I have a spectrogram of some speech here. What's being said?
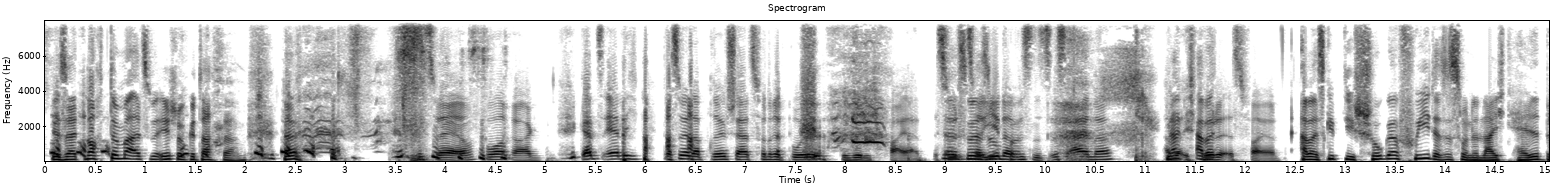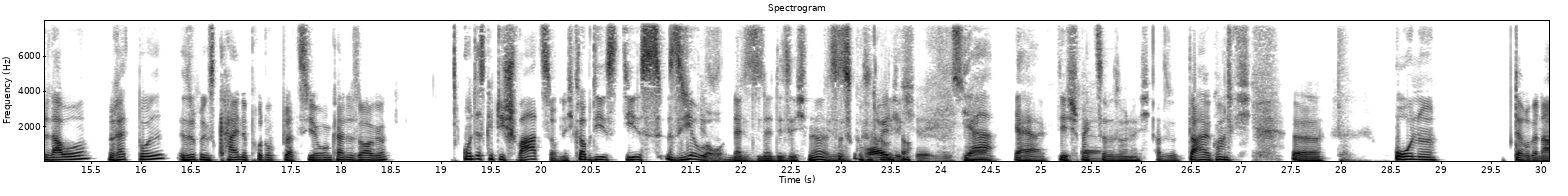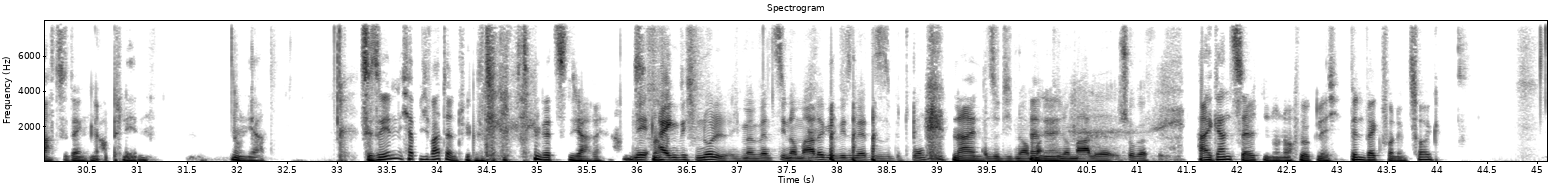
Ihr seid noch dümmer, als wir eh schon gedacht haben. Das wäre hervorragend. Ganz ehrlich, das wäre ein April-Scherz von Red Bull, den würde ich feiern. Es würde zwar super. jeder wissen, es ist einer, aber Nein, ich aber, würde es feiern. Aber es gibt die Sugar Free, das ist so eine leicht hellblaue Red Bull. Ist übrigens keine Produktplatzierung, keine Sorge. Und es gibt die schwarze und ich glaube, die ist, die ist Zero, nennt, nennt die sich, ne? Das ist gräuliche. Ist ja, ja, ja, die schmeckt ja. sowieso nicht. Also daher konnte ich, äh, ohne darüber nachzudenken, ablehnen. Nun ja. Sie sehen, ich habe mich weiterentwickelt die letzten Jahre. Nee, ne? eigentlich null. Ich meine, wenn es die normale gewesen wäre, hätten sie getrunken. Nein. Also die, Norma nee. die normale Sugarfree. Ah, ganz selten nur noch, wirklich. Bin weg von dem Zeug.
